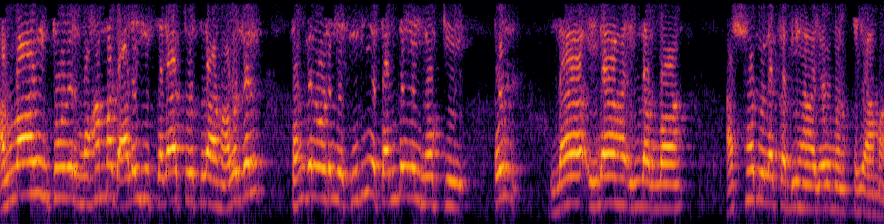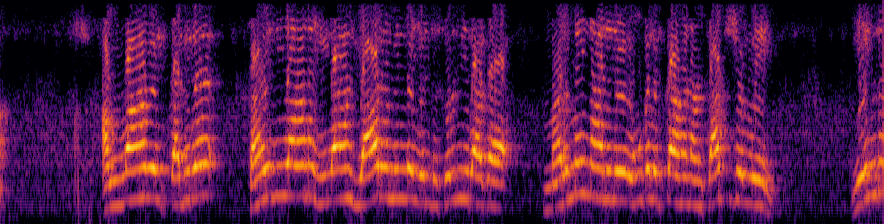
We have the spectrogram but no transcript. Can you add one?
அல்லாவின் தூதர் முகமது அலஹி சலாத்து வஸ்லாம் அவர்கள் தங்களுடைய சிறிய தந்தையை நோக்கி "குல் லா இலாஹ இல்லல்லாஹ் அஷ்ஹது லக பிஹா யௌமல் கியாமா தவிர தகுதியான இலாஹ் யாரும் இல்லை என்று சொல்வீராக மறுமை நாளிலே உங்களுக்காக நான் சாட்சி சொல்வேன் என்று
